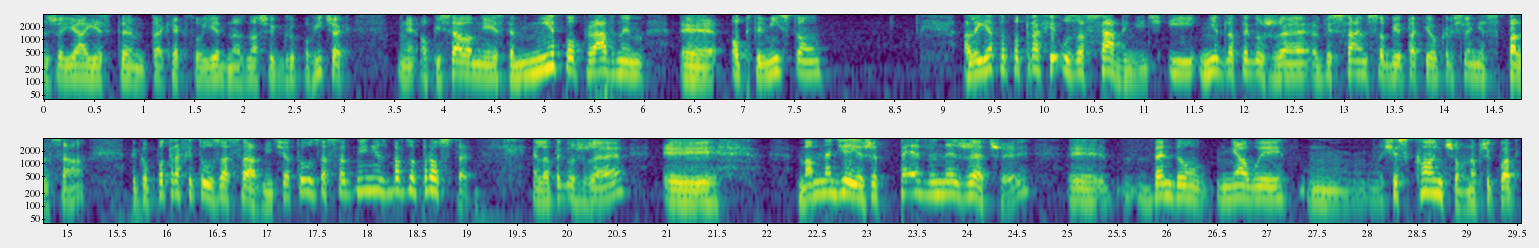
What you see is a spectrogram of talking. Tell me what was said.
że ja jestem, tak jak to jedna z naszych grupowiczek opisała mnie, jestem niepoprawnym e, optymistą, ale ja to potrafię uzasadnić i nie dlatego, że wysłałem sobie takie określenie z palca, tylko potrafię to uzasadnić. A to uzasadnienie jest bardzo proste, dlatego że y, mam nadzieję, że pewne rzeczy będą miały, mm, się skończą, na przykład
